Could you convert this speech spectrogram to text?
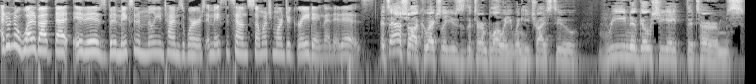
I don't know what about that it is, but it makes it a million times worse. It makes it sound so much more degrading than it is. It's Ashok who actually uses the term blowy when he tries to renegotiate the terms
